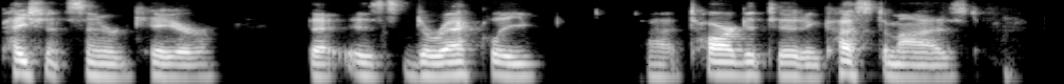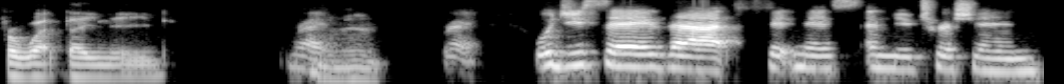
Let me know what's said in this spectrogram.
patient centered care that is directly uh, targeted and customized for what they need. Right. Amen. Right. Would you say that fitness and nutrition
